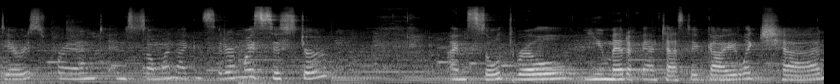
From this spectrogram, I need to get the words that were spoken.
dearest friend, and someone I consider my sister. I'm so thrilled you met a fantastic guy like Chad.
